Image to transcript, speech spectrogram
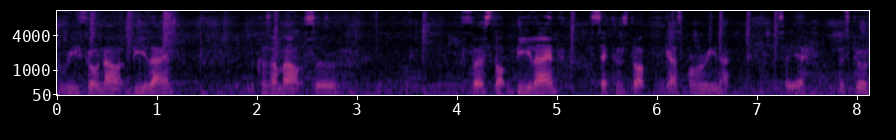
refill now at Beeline because I'm out. So first stop Beeline, second stop Gazprom Arena. So yeah, let's go.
